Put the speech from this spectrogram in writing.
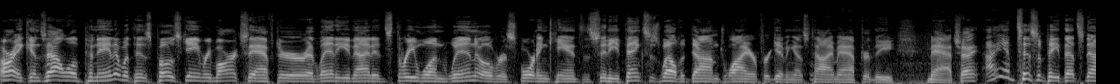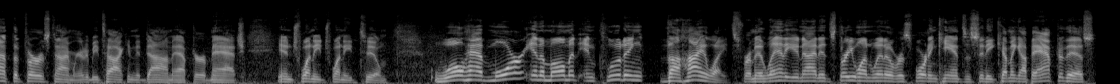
All right, Gonzalo Pineda with his post-game remarks after Atlanta United's 3-1 win over Sporting Kansas City. Thanks as well to Dom Dwyer for giving us time after the match. I, I anticipate that's not the first time we're going to be talking to Dom after a match in 2022. We'll have more in a moment, including the highlights from Atlanta United's 3 1 win over Sporting Kansas City coming up after this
